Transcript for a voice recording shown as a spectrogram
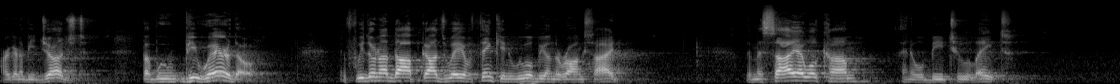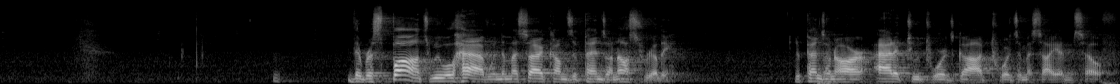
are going to be judged. But we, beware though. If we don't adopt God's way of thinking, we will be on the wrong side. The Messiah will come and it will be too late. the response we will have when the Messiah comes depends on us, really. Depends on our attitude towards God, towards the Messiah himself.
